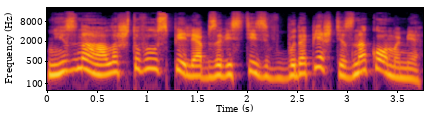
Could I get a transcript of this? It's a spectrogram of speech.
«Не знала, что вы успели обзавестись в Будапеште знакомыми».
